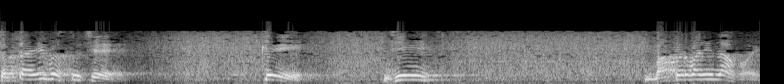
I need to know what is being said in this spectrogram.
સત્તા એવી વસ્તુ છે કે જે વાપરવાની ના હોય,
